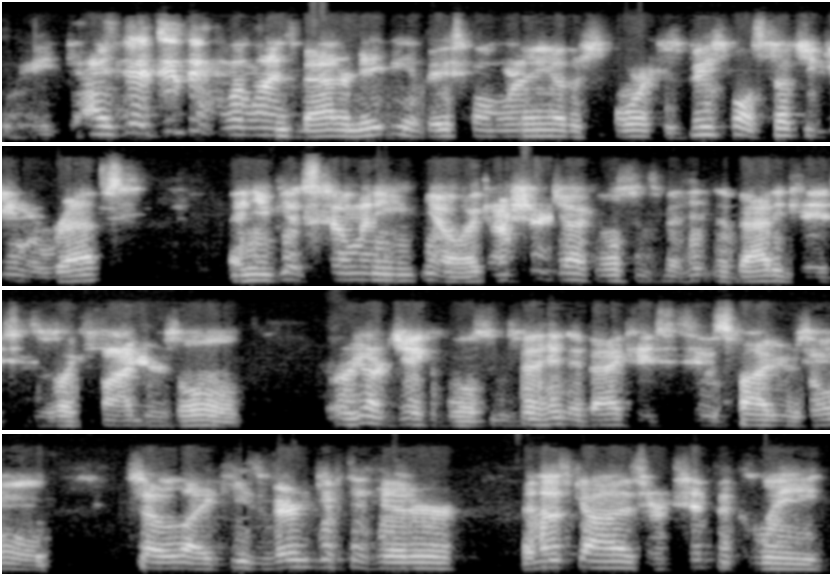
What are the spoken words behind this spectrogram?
I, I do think bloodlines matter, maybe in baseball more than any other sport, because baseball is such a game of reps, and you get so many. You know, like I'm sure Jack Wilson's been hitting a batting cage since he was like five years old, or, or Jacob Wilson's been hitting a batting cage since he was five years old. So like he's a very gifted hitter, and those guys are typically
